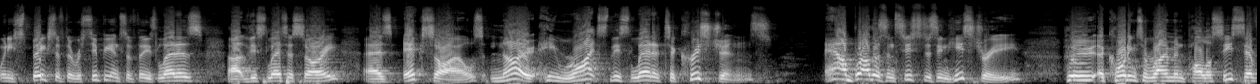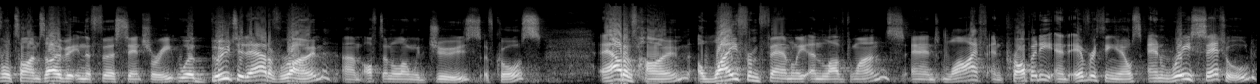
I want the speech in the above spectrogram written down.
when he speaks of the recipients of these letters, uh, this letter, sorry, as exiles. No, he writes this letter to Christians, our brothers and sisters in history, who, according to Roman policy, several times over in the first century, were booted out of Rome, um, often along with Jews, of course, out of home, away from family and loved ones, and life and property and everything else, and resettled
